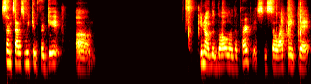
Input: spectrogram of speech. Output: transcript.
sometimes we can forget um, you know, the goal or the purpose. And so I think that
